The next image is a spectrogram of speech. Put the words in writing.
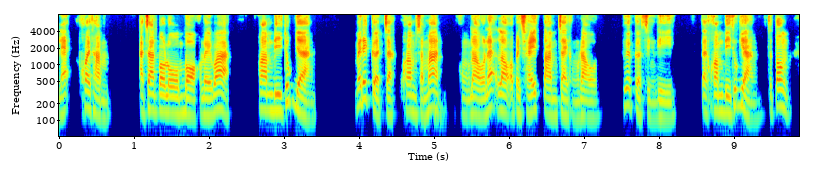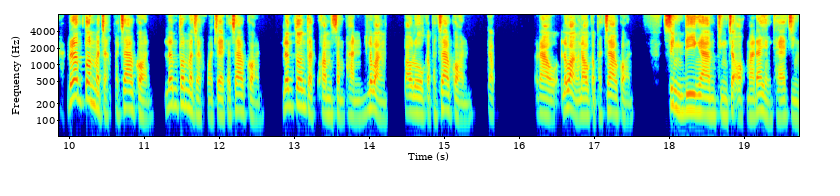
และค่อยทำอาจารย์เปาโลบอกเลยว่า ความดีทุกอย่าง ไม่ได้เกิดจากความสามารถของเราและเราเอาไปใช้ตามใจของเราเพื่อเกิดสิ่งดี แต่ความดีทุกอย่างจะต้องเริ่มต้นมาจากพระเจ้าก่อน เริ่มต้นมาจากหัวใจพระเจ้าก่อน เริ่มต้นจากความสัมพันธ์ ระหว่างเปาโลกับพระเจ้าก่อนกับเราระหว่างเรากับพระเจ้าก่อน สิ่งดีงามจึงจะออกมาได้อย่างแท้จริง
